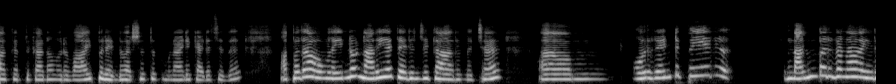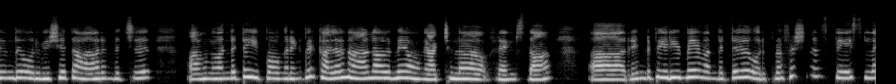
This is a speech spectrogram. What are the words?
பார்க்கறதுக்கான ஒரு வாய்ப்பு ரெண்டு வருஷத்துக்கு முன்னாடி கிடைச்சது. அப்பதான் அவங்களை இன்னும் நிறைய தெரிஞ்சுக்க ஆரம்பிச்சேன். ஆஹ் ஒரு ரெண்டு பேர் நண்பர்களா இருந்து ஒரு விஷயத்த ஆரம்பிச்சு அவங்க வந்துட்டு இப்போ அவங்க ரெண்டு பேர் கல்யாணம் ஆனாலுமே அவங்க ஆக்சுவலா ஃப்ரெண்ட்ஸ் தான். ஆஹ் ரெண்டு பேரையுமே வந்துட்டு ஒரு ப்ரொஃபஷனல் ஸ்பேஸ்ல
